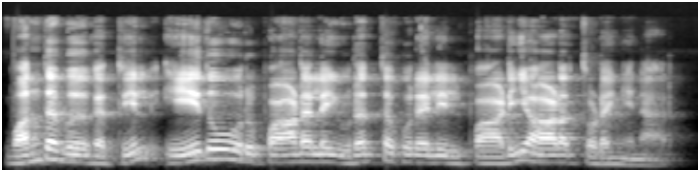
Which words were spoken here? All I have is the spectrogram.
வந்த வேகத்தில் ஏதோ ஒரு பாடலை உரத்த குரலில் பாடி ஆடத் தொடங்கினார்.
